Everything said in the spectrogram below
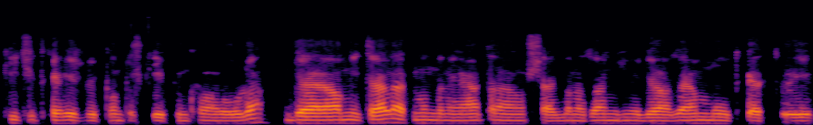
kicsit kevésbé pontos képünk van róla, de amit el lehet mondani általánosságban az annyi, hogy az elmúlt kettő év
